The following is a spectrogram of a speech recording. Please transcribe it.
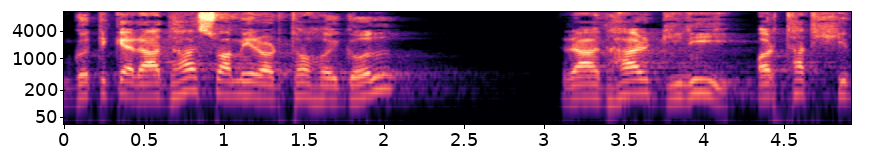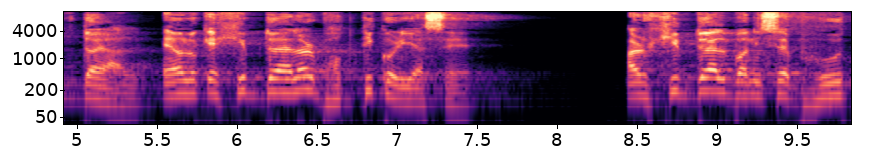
গতিকে ৰাধা স্বামীৰ অৰ্থ হৈ গ'ল ৰাধাৰ গিৰি অৰ্থাৎ শিৱদয়াল। এওঁলোকে শিৱদয়ালৰ ভক্তি কৰি আছে। আৰু শিৱদয়াল বনিছে ভূত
